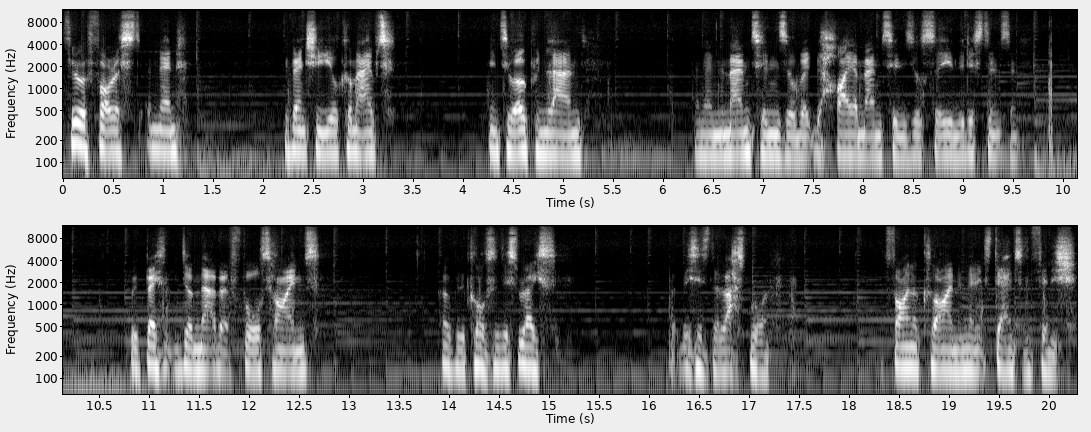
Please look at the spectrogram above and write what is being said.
through a forest and then eventually you'll come out into open land and then the mountains or the higher mountains you'll see in the distance. And we've basically done that about four times over the course of this race. But this is the last one. The final climb and then it's down to the finish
